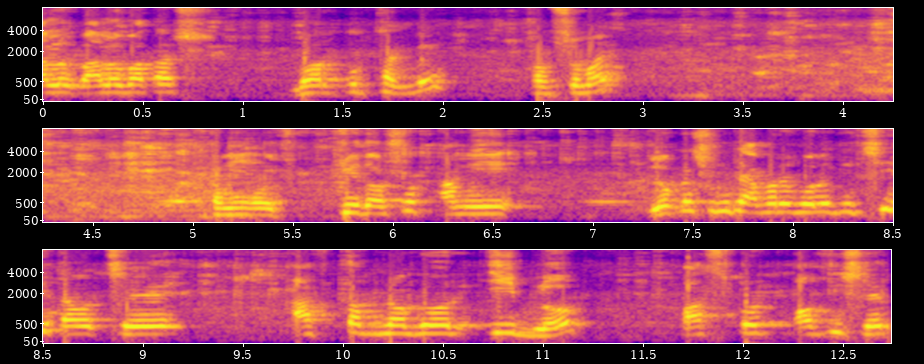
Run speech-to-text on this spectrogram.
আলো আলো বাতাস ভরপুর থাকবে সবসময়। এবং প্রিয় দর্শক, আমি লোকেশনটি আবারও বলে দিচ্ছি, এটা হচ্ছে আফতাবনগর ই ব্লক, পাসপোর্ট অফিসের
